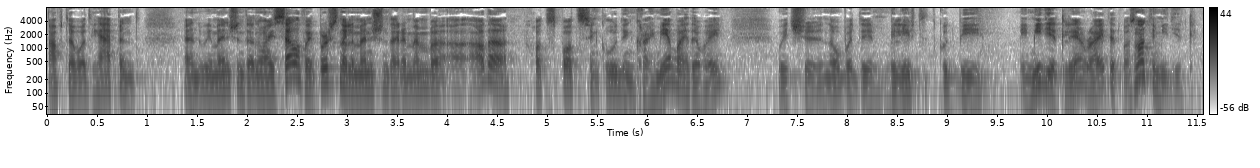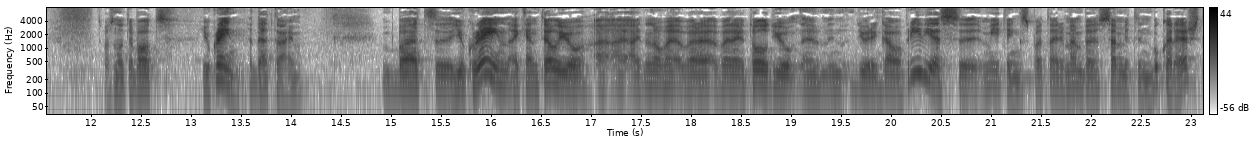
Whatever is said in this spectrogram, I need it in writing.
after what happened? And we mentioned, and myself, I personally mentioned, I remember uh, other hotspots, including Crimea, by the way, which uh, nobody believed it could be immediately, right? It was not immediately. It was not about Ukraine at that time. But uh, Ukraine, I can tell you, I, I don't know where, where, where, I told you um, in, during our previous uh, meetings, but I remember a summit in Bucharest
